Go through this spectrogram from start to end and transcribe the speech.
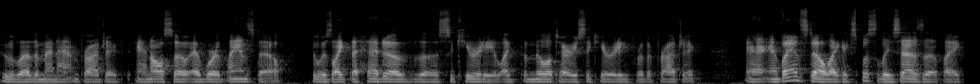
who led the Manhattan Project, and also Edward Lansdale, who was like the head of the security, like the military security for the project. And, and Lansdale like explicitly says that like,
